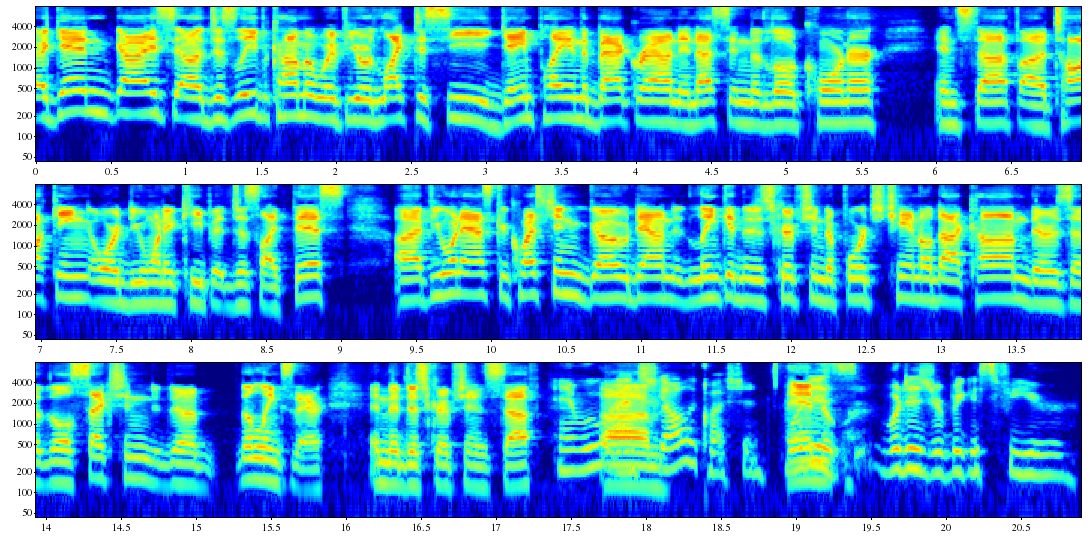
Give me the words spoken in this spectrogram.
again, guys, uh, just leave a comment if you would like to see gameplay in the background and us in the little corner and stuff uh, talking, or do you want to keep it just like this? Uh, if you want to ask a question, go down link in the description to forgechannel.com. There's a little section, the the links there in the description and stuff. And we will ask Um, y'all a question. What and- is what is your biggest fear?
